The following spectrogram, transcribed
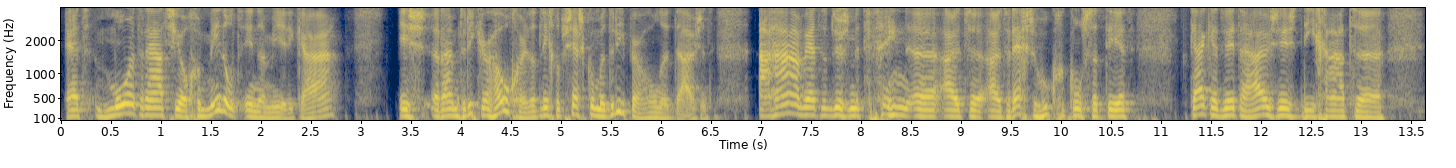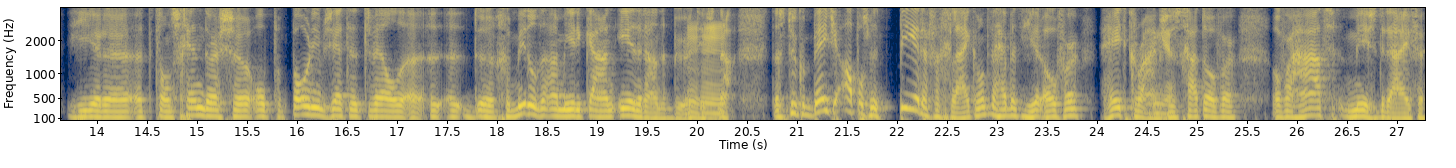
Het moordratio gemiddeld in Amerika is ruim drie keer hoger. Dat ligt op 6,3 per 100.000. Aha, werd er dus meteen eh, uit, eh, uit rechtse hoek geconstateerd Kijk, het Witte Huis is, die gaat uh, hier uh, transgenders uh, op een podium zetten, terwijl de gemiddelde Amerikaan eerder aan de beurt is. Mhm. Nou, dat is natuurlijk een beetje appels met peren vergelijken, want we hebben het hier over hate crimes. Ja. Dus het gaat over, over haatmisdrijven.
